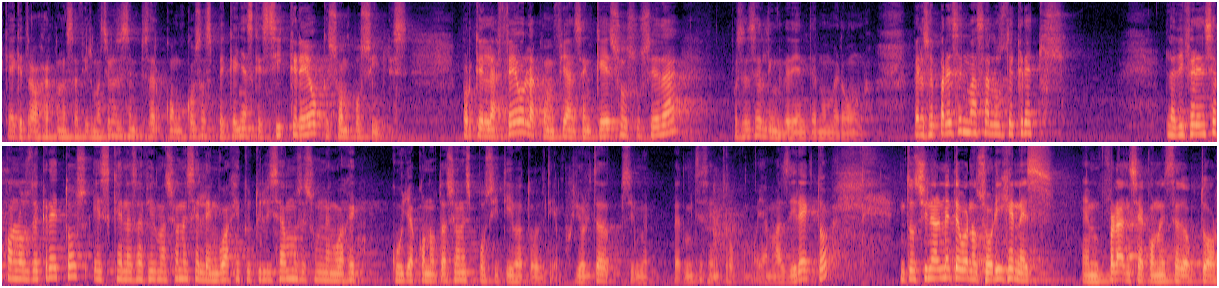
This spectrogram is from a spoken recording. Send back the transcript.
que hay que trabajar con las afirmaciones es empezar con cosas pequeñas que sí creo que son posibles. Porque la fe o la confianza en que eso suceda, pues es el ingrediente número uno. Pero se parecen más a los decretos. La diferencia con los decretos es que en las afirmaciones el lenguaje que utilizamos es un lenguaje cuya connotación es positiva todo el tiempo. Y ahorita, si me permites, entro como ya más directo. Entonces, finalmente, bueno, su origen es en Francia con este doctor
